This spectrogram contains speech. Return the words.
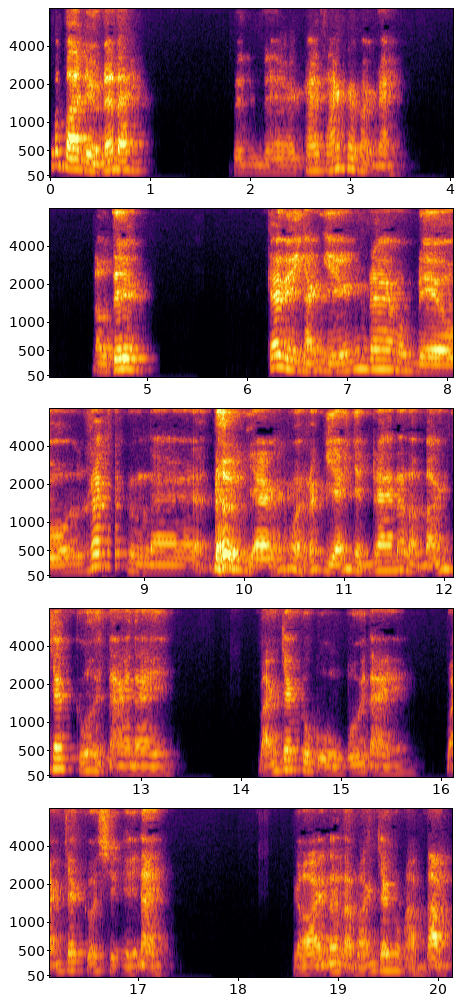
Có ba điều nữa đây mình à, khai thác cái phần này. Đầu tiên các vị nhận diện ra một điều rất là đơn giản và rất dễ nhìn ra, đó là bản chất của hình hài này, bản chất của buồn vui này, bản chất của suy nghĩ này. Gọi nó là bản chất của phạm tâm.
